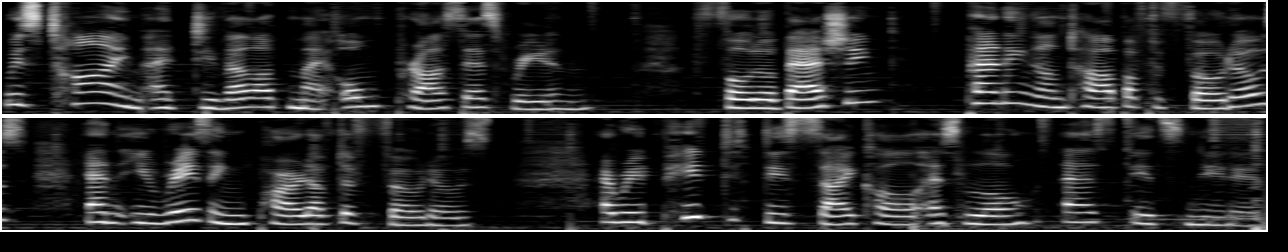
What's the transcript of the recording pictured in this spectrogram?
With time, I developed my own process rhythm. Photo bashing, painting on top of the photos, and erasing part of the photos. I repeat this cycle as long as it's needed.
